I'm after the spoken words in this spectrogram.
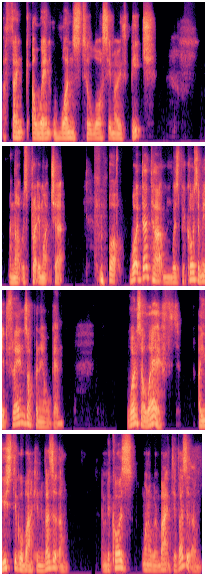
I think I went once to Lossiemouth Beach, and that was pretty much it. but what did happen was because I made friends up in Elgin, once I left, I used to go back and visit them. And because when I went back to visit them,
